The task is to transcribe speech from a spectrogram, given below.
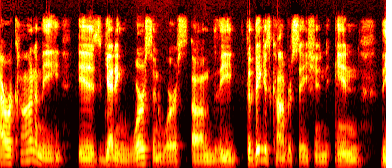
our economy is getting worse and worse. Um, the the biggest conversation in the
